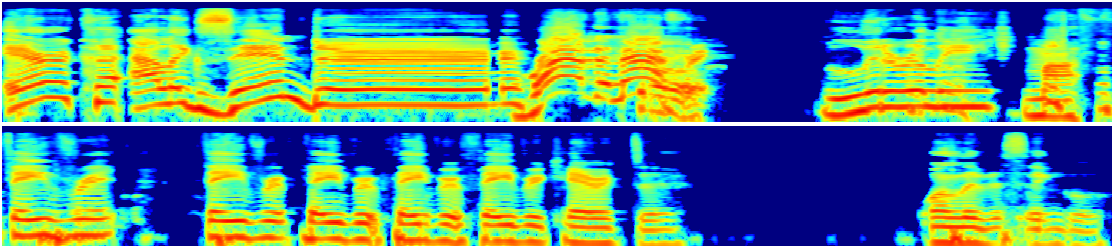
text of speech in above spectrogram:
Erika Alexander, Ride the Maverick. Literally my favorite, favorite, favorite, favorite, favorite character on Living Single.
